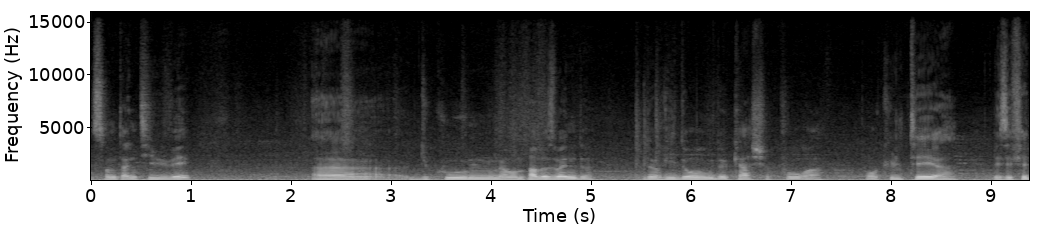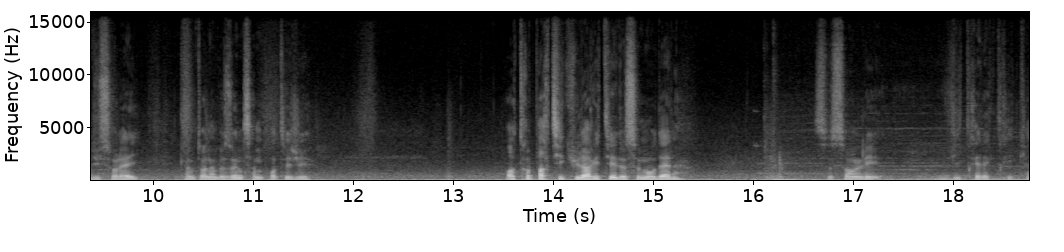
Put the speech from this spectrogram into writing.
sont anti-UV. Euh, du coup, nous n'avons pas besoin de, rideaux ou de caches pour, occulter euh, les effets du soleil quand on a besoin de s'en protéger. Autre particularité de ce modèle, ce sont les vitres électriques.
